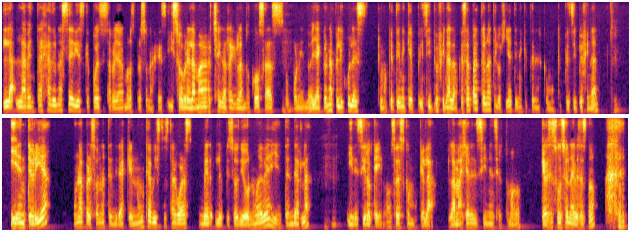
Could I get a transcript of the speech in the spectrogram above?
la, ventaja de una serie es que puedes desarrollar más los personajes y sobre la marcha ir arreglando cosas, suponiendo ya que una película es como que tiene que principio final, aunque sea parte de una trilogía, tiene que tener como que principio final. Y en teoría, una persona tendría que nunca ha visto Star Wars ver el episodio 9 y entenderla y decir, ok, ¿no? O sea, es como que la, la magia del cine en cierto modo, que a veces funciona y a veces no.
